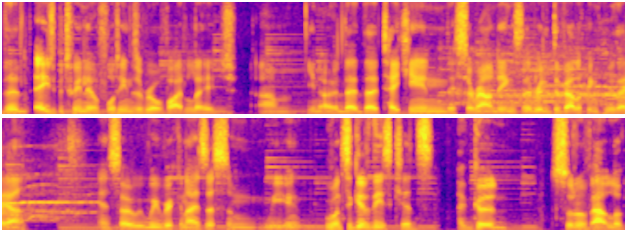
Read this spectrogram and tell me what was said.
the age between 11 and 14 is a real vital age. Um, you know, they're, they're taking in their surroundings, they're really developing who they are. And so we recognize this and we, we want to give these kids a good sort of outlook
